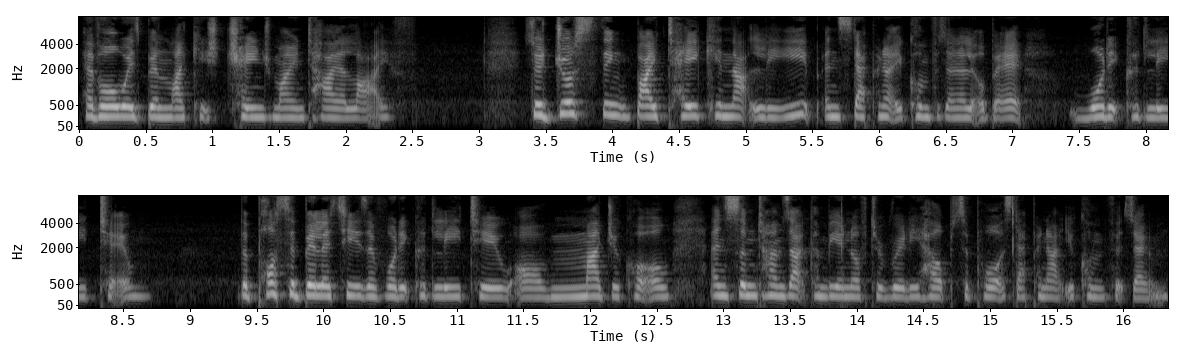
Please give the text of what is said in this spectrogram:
have always been like it's changed my entire life. So just think by taking that leap and stepping out your comfort zone a little bit, what it could lead to the possibilities of what it could lead to are magical and sometimes that can be enough to really help support stepping out your comfort zone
